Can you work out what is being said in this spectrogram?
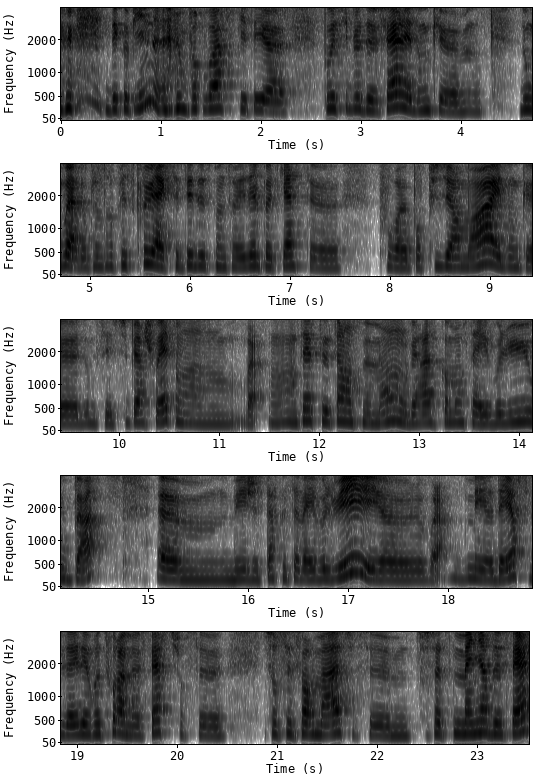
des copines pour voir ce qui était possible de faire. Et donc, donc voilà, donc l'entreprise Cru a accepté de sponsoriser le podcast pour, pour plusieurs mois. Et donc, donc c'est super chouette. On, on teste ça en ce moment. On verra comment ça évolue ou pas. Euh, mais j'espère que ça va évoluer. Et, euh, voilà. Mais euh, d'ailleurs, si vous avez des retours à me faire sur ce, sur ce format, sur, ce, sur cette manière de faire,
